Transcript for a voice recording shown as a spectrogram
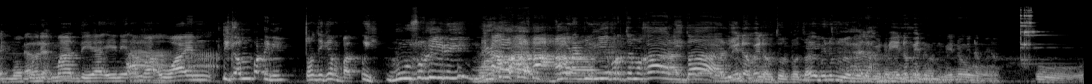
eh. Mau menikmati ya ini apa wine Tiga empat ini, tahun 34. Wih, musuh ini. Juara dunia pertama kali tadi. Minum, minum. betul betul. Minum minum minum minum, minum minum, minum. Uh.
